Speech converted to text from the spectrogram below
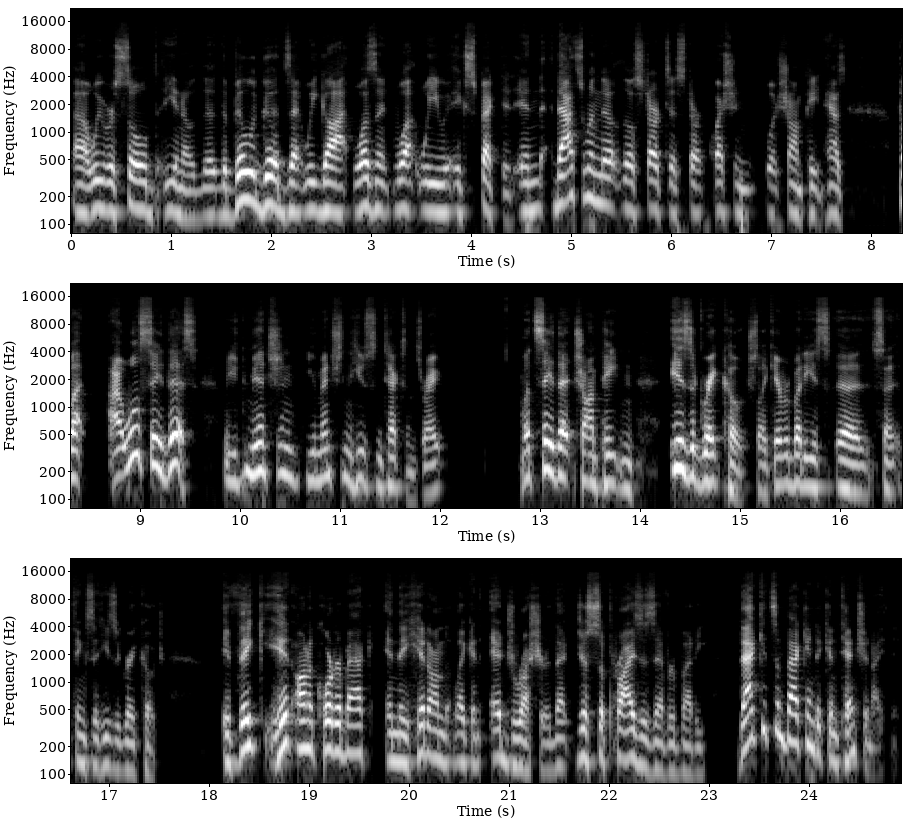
uh, we were sold. You know, the the bill of goods that we got wasn't what we expected, and that's when they'll, they'll start to start question what Sean Payton has. But I will say this: when you mentioned you mentioned the Houston Texans, right? Let's say that Sean Payton is a great coach, like everybody uh, thinks that he's a great coach. If they hit on a quarterback and they hit on like an edge rusher that just surprises everybody, that gets them back into contention. I think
